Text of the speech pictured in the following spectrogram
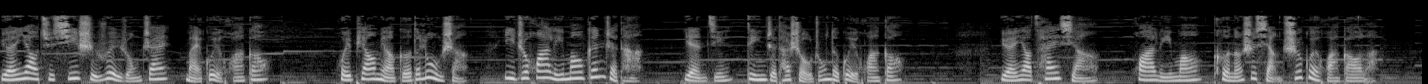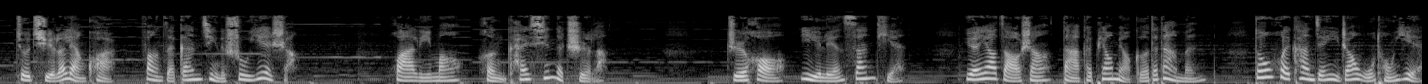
原要去西市瑞荣斋买桂花糕，回缥缈阁的路上，一只花狸猫跟着他，眼睛盯着他手中的桂花糕。原要猜想花狸猫可能是想吃桂花糕了，就取了两块放在干净的树叶上。花狸猫很开心的吃了。之后一连三天，原要早上打开缥缈阁的大门，都会看见一张梧桐叶、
